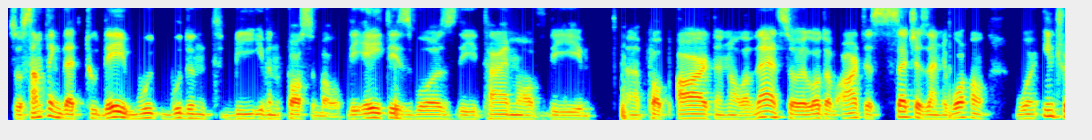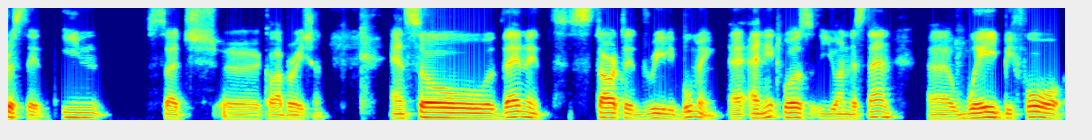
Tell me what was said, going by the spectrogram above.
so something that today would wouldn't be even possible. The 80s was the time of the uh, pop art and all of that. So a lot of artists such as andy warhol were interested in such uh, collaboration and so then it started really booming and it was you understand uh, way before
